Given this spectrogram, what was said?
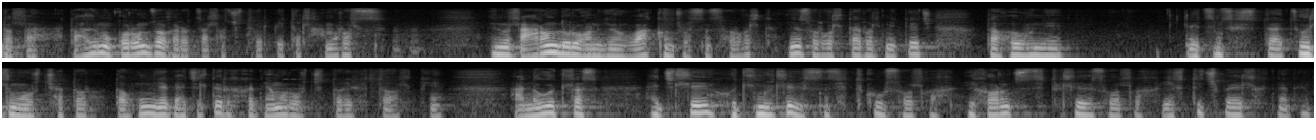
одоо 2300 гаруй залуучуудыг бид бол хамруулсан. Энэ бол 14 хоногийн вакуумжуулсан сургалт. Энэ сургалтаар бол мэдээж одоо хувь хүний эзэмсэх ёстой зөөлөн ур чадвар одоо хүн яг ажил дээр гарахад ямар ур чадвар хэрэгтэй болдгийг а нөгөө талаас ажлын хөдөлмөрлөгийг хийсэн сэтгэхүй суулгах их оронч сэтгэлгээг суулгах эртэж байх гэдэг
